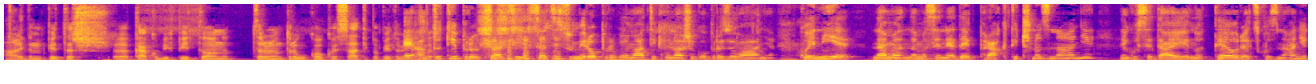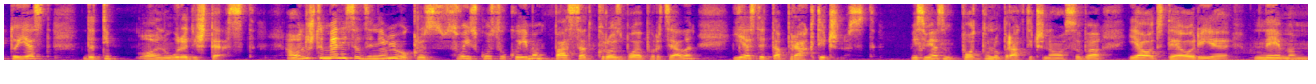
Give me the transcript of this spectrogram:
ali da me pitaš uh, kako bih pitao na crvenom trgu koliko je sati, pa pitao bih... E, ali to ti je, pro, sad, si, sad si sumirao problematiku našeg obrazovanja, koje nije, nama, nama se ne daje praktično znanje, nego se daje jedno teoretsko znanje, to jest da ti ono, uradiš test. A ono što je meni sad zanimljivo kroz svoje iskustvo koje imam, pa sad kroz boja porcelan, jeste ta praktičnost. Mislim, ja sam potpuno praktična osoba, ja od teorije nemam,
